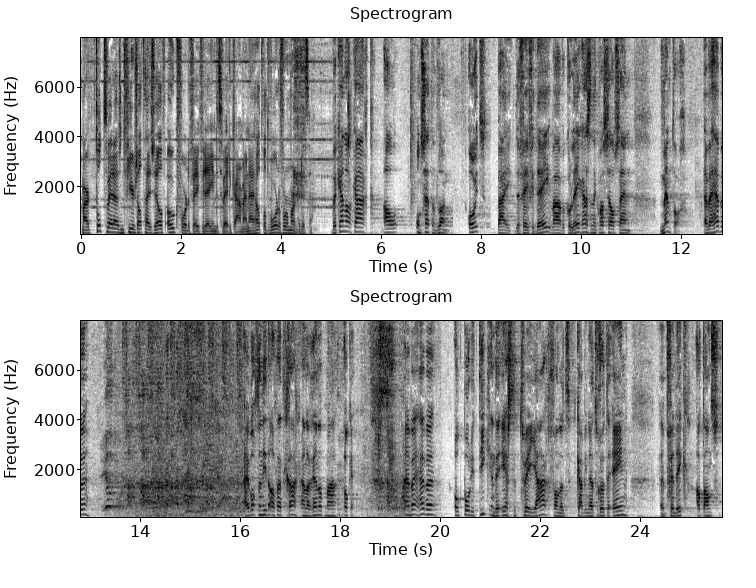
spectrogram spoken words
Maar tot 2004 zat hij zelf ook voor de VVD in de Tweede Kamer. En hij had wat woorden voor Mark Rutte. We kennen elkaar al ontzettend lang. Ooit bij de VVD waren we collega's en ik was zelfs zijn mentor. En we hebben. Hij wordt er niet altijd graag aan herinnerd, maar oké. En wij hebben ook politiek in de eerste twee jaar van het kabinet Rutte 1, eh, vind ik althans,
